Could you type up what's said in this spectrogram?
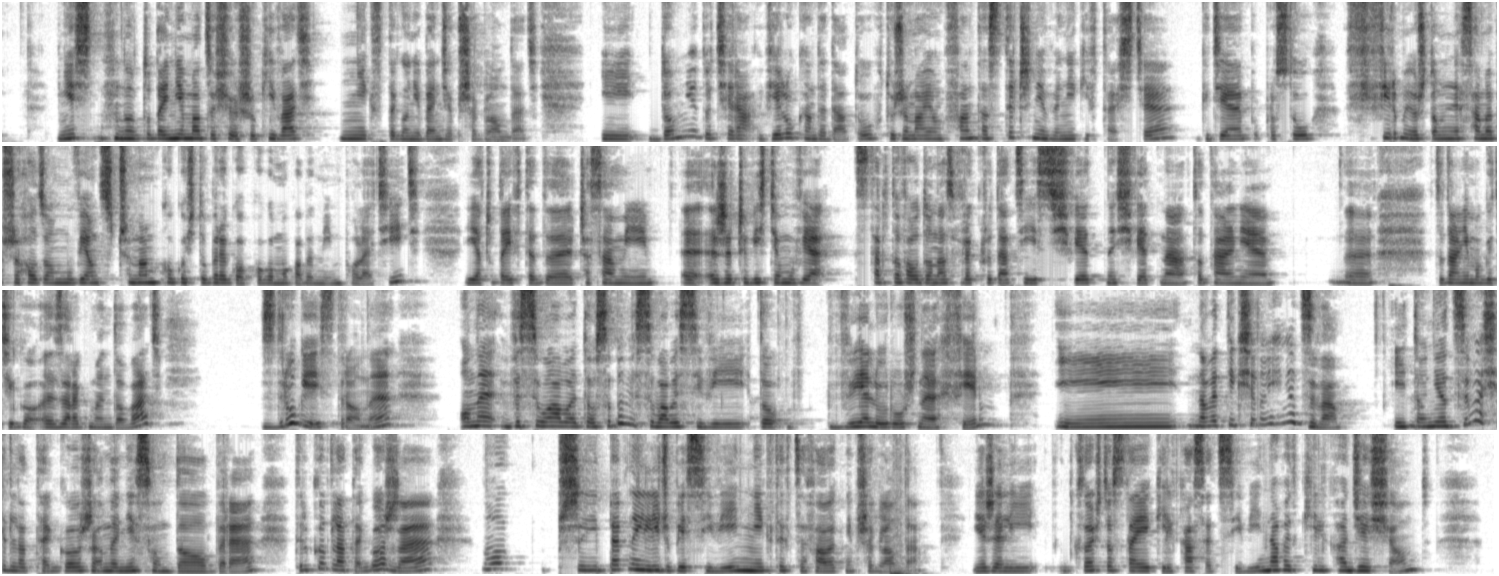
nie, no tutaj nie ma co się oszukiwać, nikt tego nie będzie przeglądać. I do mnie dociera wielu kandydatów, którzy mają fantastycznie wyniki w teście, gdzie po prostu firmy już do mnie same przychodzą, mówiąc, czy mam kogoś dobrego, kogo mogłabym im polecić. Ja tutaj wtedy czasami e, rzeczywiście mówię, startował do nas w rekrutacji, jest świetny, świetna, totalnie, e, totalnie mogę ci go zarekomendować. Z drugiej strony, one wysyłały, te osoby wysyłały CV do wielu różnych firm i nawet nikt się do nich nie odzywa. I to nie odzywa się dlatego, że one nie są dobre, tylko dlatego, że no, przy pewnej liczbie CV nikt tych cv nie przegląda. Jeżeli ktoś dostaje kilkaset CV, nawet kilkadziesiąt,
